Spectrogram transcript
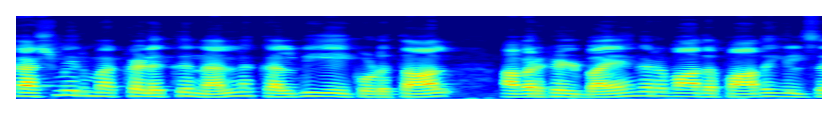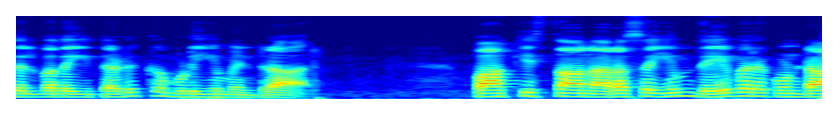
காஷ்மீர் மக்களுக்கு நல்ல கல்வியை கொடுத்தால் அவர்கள் பயங்கரவாத பாதையில் செல்வதை தடுக்க முடியும் என்றார். பாகிஸ்தான் அரசையும் தேவரகுண்டா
